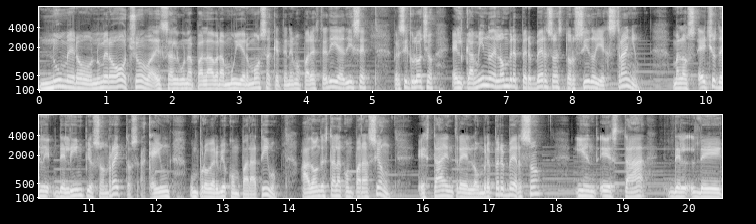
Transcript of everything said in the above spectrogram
número, número 8. Es alguna palabra muy hermosa que tenemos para este día. Dice, versículo 8, el camino del hombre perverso es torcido y extraño, mas los hechos de, limpio son rectos. Aquí hay un, un proverbio comparativo. ¿A dónde está la comparación? Está entre el hombre perverso y está de,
